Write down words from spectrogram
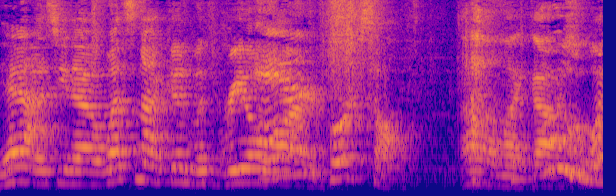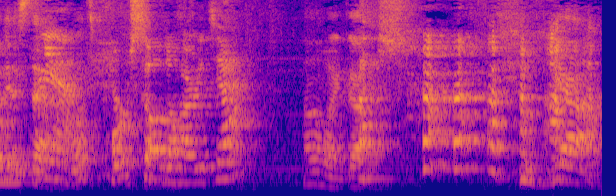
Yeah. Because you know, what's not good with real lard? and pork salt. Oh my gosh. Ooh, what is that? man. What's pork Salt a heart attack. Oh my gosh. yeah.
